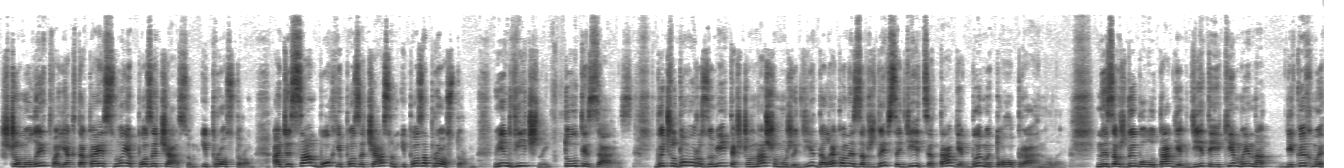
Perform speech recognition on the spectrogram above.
що молитва як така існує поза часом і простором, адже сам Бог є поза часом і поза простором. Він вічний тут і зараз. Ви чудово розумієте, що в нашому житті далеко не завжди все діється так, якби ми того прагнули. Не завжди було так, як діти, які ми на яких ми.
